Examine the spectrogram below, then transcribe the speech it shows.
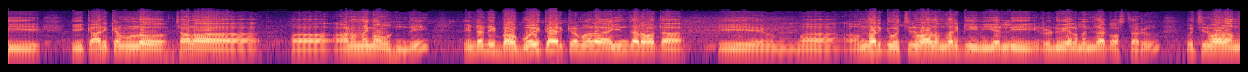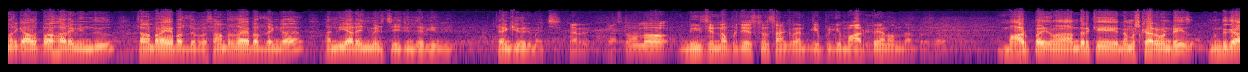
ఈ ఈ కార్యక్రమంలో చాలా ఆనందంగా ఉంటుంది. ఏంటంటే ఈ భోగి కార్యక్రమాలు అయిన తర్వాత ఈ మా అందరికీ వచ్చిన వాళ్ళందరికీ నియర్లీ రెండు వేల మంది దాకా వస్తారు. వచ్చిన వాళ్ళందరికీ అల్పాహారం విందు సాంప్రదాయబద్ధ సాంప్రదాయబద్ధంగా అన్ని అరేంజ్మెంట్స్ చేయడం జరిగింది. Thank you very much sir గతంలో మీ చిన్నప్పుడు చేసుకున్న సంక్రాంతికి ఇప్పటికి మార్పు ఏమైనా ఉందంటారు సార్? మార్పు అందరికీ నమస్కారం అండి. ముందుగా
